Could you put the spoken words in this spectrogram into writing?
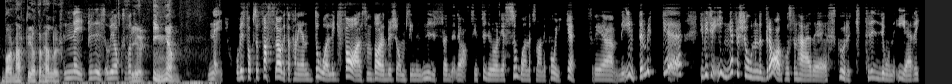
barmhärtigheten heller. Nej precis och vi har också fått... Det gör ingen. Nej. Och vi får också fastslaget att han är en dålig far som bara bryr sig om sin nyfödda, ja, sin fyraåriga son eftersom han är pojke. Så det, det är inte mycket, det finns ju inga försonande drag hos den här eh, skurktrion Erik,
